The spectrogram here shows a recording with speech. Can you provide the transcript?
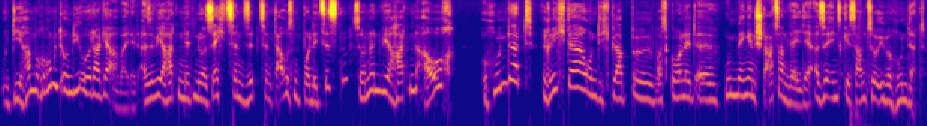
Und die haben rund um die Uhr da gearbeitet. Also wir hatten nicht nur 16, 17.000 Polizisten, sondern wir hatten auch 100 Richter und ich glaube, äh, was gar nicht, uh, Unmengen Staatsanwälte. Also insgesamt so über 100.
